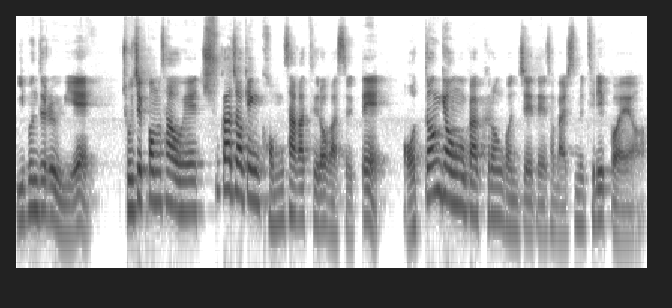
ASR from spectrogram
이분들을 위해 조직 검사 후에 추가적인 검사가 들어갔을 때 어떤 경우가 그런 건지에 대해서 말씀을 드릴 거예요.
